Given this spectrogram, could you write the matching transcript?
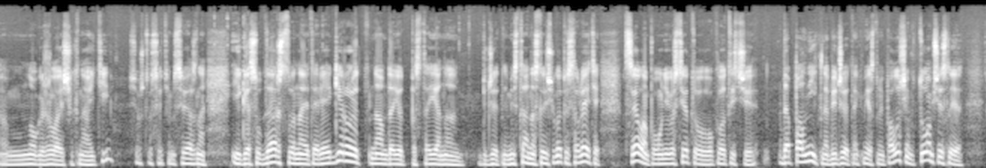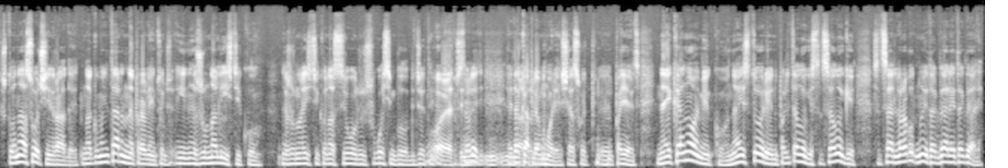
много желающих на IT все, что с этим связано. И государство на это реагирует, нам дает постоянно бюджетные места. На следующий год, представляете, в целом по университету около тысячи дополнительно бюджетных мест мы получим, в том числе, что нас очень радует, на гуманитарное направление и на журналистику. На журналистику у нас всего лишь 8 было бюджетных Ой, мест. это Представляете? не- не это надо, капля в да. море сейчас хоть э, появится. На экономику, на историю, на политологию, социологию, социальную работу, ну и так далее, и так далее.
